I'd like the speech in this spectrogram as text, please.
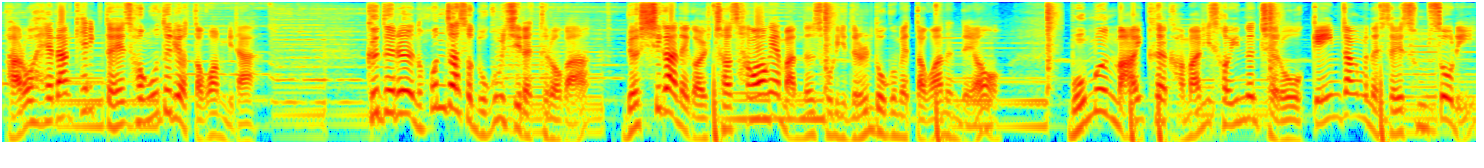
바로 해당 캐릭터의 성우들이었다고 합니다. 그들은 혼자서 녹음실에 들어가 몇 시간에 걸쳐 상황에 맞는 소리들을 녹음했다고 하는데요. 몸은 마이크에 가만히 서 있는 채로 게임 장면에서의 숨소리,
